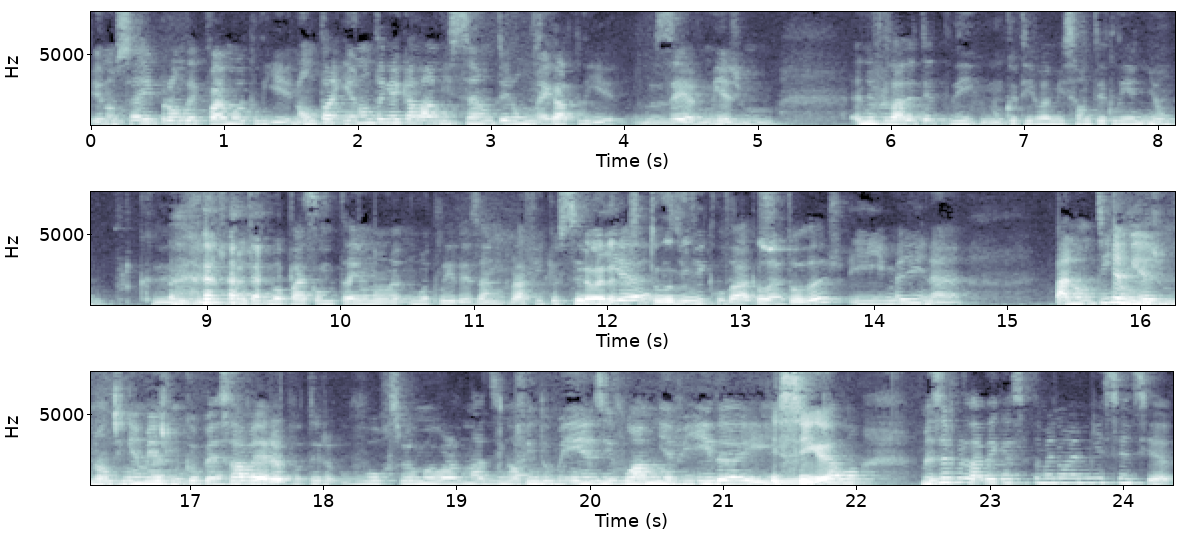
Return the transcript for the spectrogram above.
eu não sei para onde é que vai o meu ateliê. Não tenho, eu não tenho aquela ambição de ter um mega ateliê, zero mesmo. Na verdade, até te digo, nunca tive a ambição de ter ateliê nenhum, porque o meu pai, como tem um, um ateliê de design gráfico, eu sabia de as dificuldades claro. todas e imagina, pá, não tinha mesmo, não tinha mesmo. O que eu pensava era, vou, ter, vou receber o meu ordenadozinho ao fim do mês e vou à minha vida e, E siga. tá. Mas a verdade é que essa também não é a minha essência,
